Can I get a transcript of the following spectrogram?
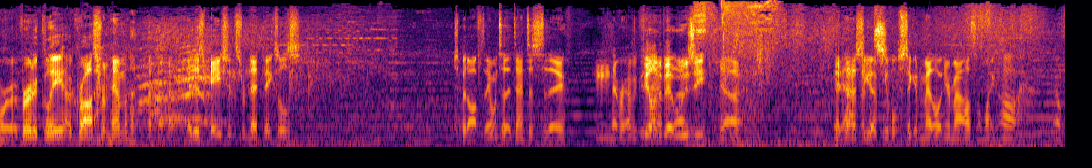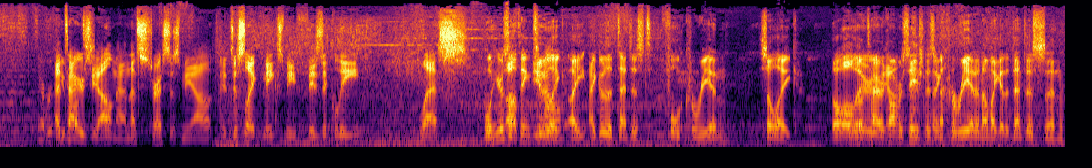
or vertically across from him, it is Patience from Dead Pixels. Just a bit off today. I went to the dentist today. Mm. Never have a good. Feeling day a bit that. woozy? Yeah. It And dentist, you got people sticking metal in your mouth. I'm like, oh, yep. Every That few tires months. you out, man. That stresses me out. It just like makes me physically less. Well, here's up, the thing you too. know? Like, I, I go to the dentist full Korean, so like the, Well, the entire yeah. conversation is in Korean, and I'm like at the dentist, and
